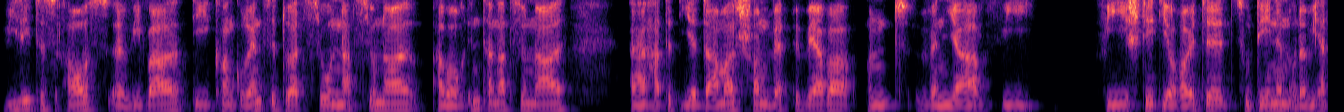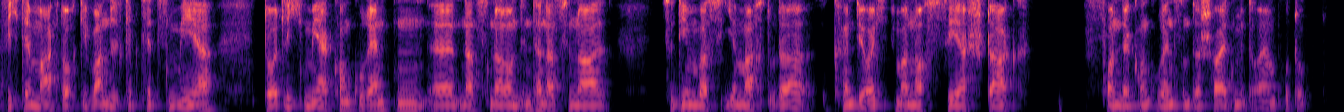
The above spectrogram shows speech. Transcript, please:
wie sieht es aus? Äh, wie war die Konkurrenzsituation national, aber auch international? Äh, hattet ihr damals schon Wettbewerber? Und wenn ja, wie, wie steht ihr heute zu denen oder wie hat sich der Markt auch gewandelt? Gibt es jetzt mehr, deutlich mehr Konkurrenten, äh, national und international? zu dem, was ihr macht, oder könnt ihr euch immer noch sehr stark von der Konkurrenz unterscheiden mit eurem Produkt?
